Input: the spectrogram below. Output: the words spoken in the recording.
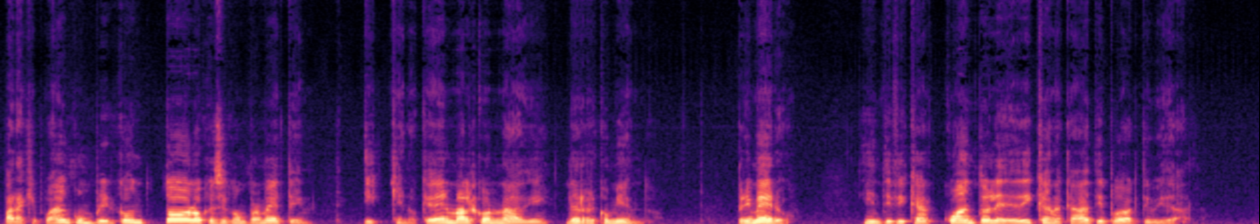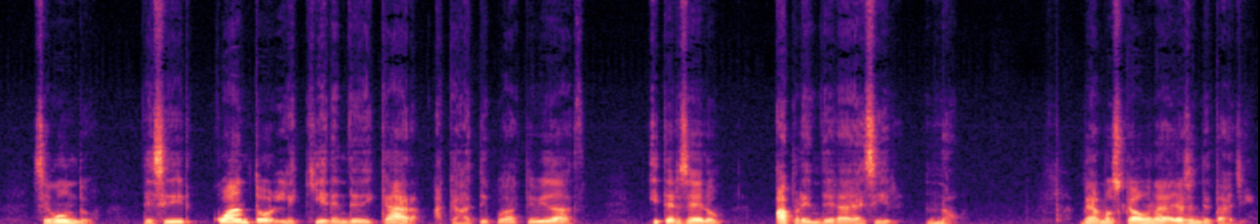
para que puedan cumplir con todo lo que se comprometen y que no queden mal con nadie, les recomiendo. Primero, identificar cuánto le dedican a cada tipo de actividad. Segundo, decidir cuánto le quieren dedicar a cada tipo de actividad. Y tercero, aprender a decir no. Veamos cada una de ellas en detalle.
